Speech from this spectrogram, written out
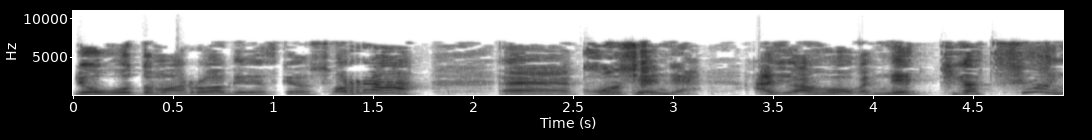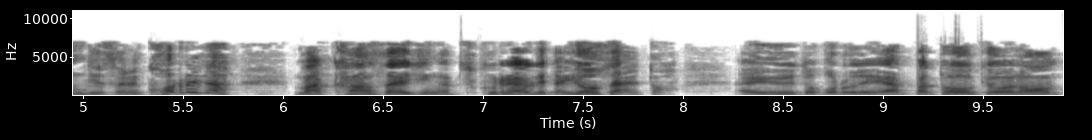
両方ともあるわけですけど、そら、えー、甲子園で味わう方が熱気が強いんですよね。これが、まあ、関西人が作り上げた良さやというところで、やっぱ東京の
